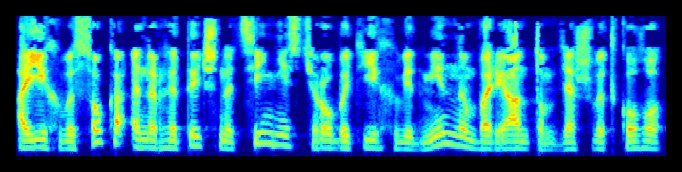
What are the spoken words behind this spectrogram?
а їх висока енергетична цінність робить їх відмінним варіантом для швидкого,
